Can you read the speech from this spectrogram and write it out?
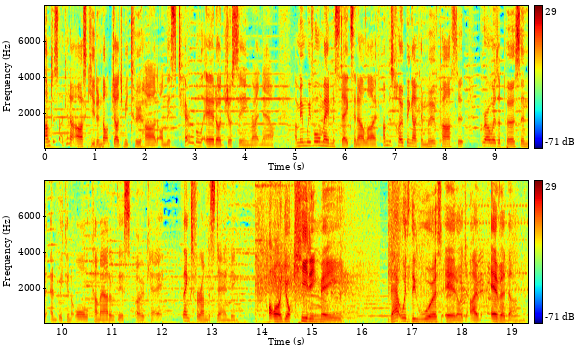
I'm just to ask you to not judge me too hard on this terrible air dodge you're seeing right now. I mean, we've all made mistakes in our life. I'm just hoping I can move past it, grow as a person, and we can all come out of this okay. Thanks for understanding. Oh, you're kidding me. That was the worst air dodge I've ever done.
